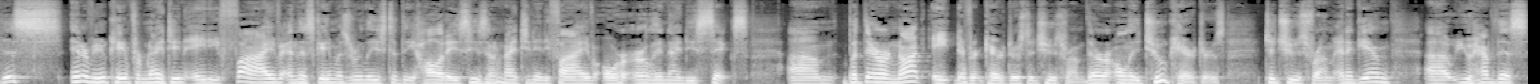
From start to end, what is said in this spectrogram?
This interview came from 1985, and this game was released at the holiday season of 1985 or early 96. Um, but there are not eight different characters to choose from. There are only two characters to choose from. And again, uh, you have this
